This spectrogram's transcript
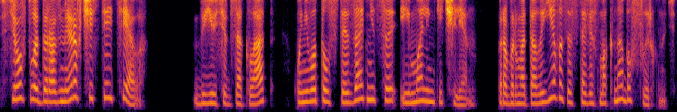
Все вплоть до размеров частей тела. Бьюсь об заклад, у него толстая задница и маленький член, пробормотала Ева, заставив Макнаба фыркнуть.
